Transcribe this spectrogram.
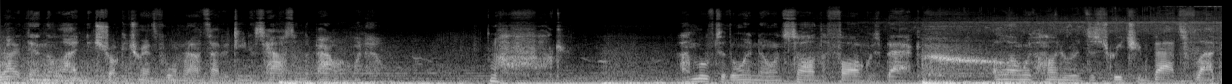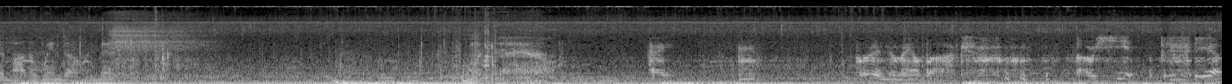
Right then, the lightning struck a transformer outside of Dena's house and the power went out. Oh, fuck. I moved to the window and saw the fog was back, along with hundreds of screeching bats flapping by the window and then. What the hell? Hey. mm, Put it in the mailbox. oh, shit. Yeah,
